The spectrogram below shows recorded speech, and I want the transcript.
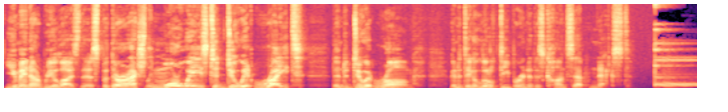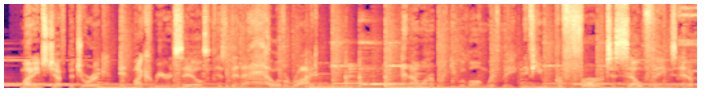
You may not realize this, but there are actually more ways to do it right than to do it wrong. I'm going to dig a little deeper into this concept next. My name's Jeff Bajorek, and my career in sales has been a hell of a ride. And I want to bring you along with me. If you prefer to sell things at a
